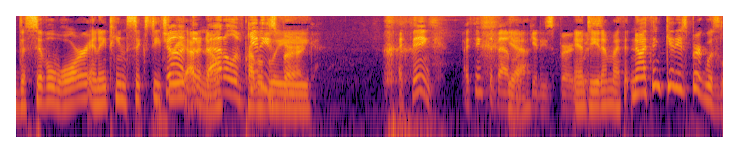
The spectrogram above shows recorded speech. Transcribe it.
the Civil War in 1863? John, I don't know. Battle of Probably Gettysburg. I think. I think the Battle Yeah. of Gettysburg. was- Antietam. I think. No, I think Gettysburg was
